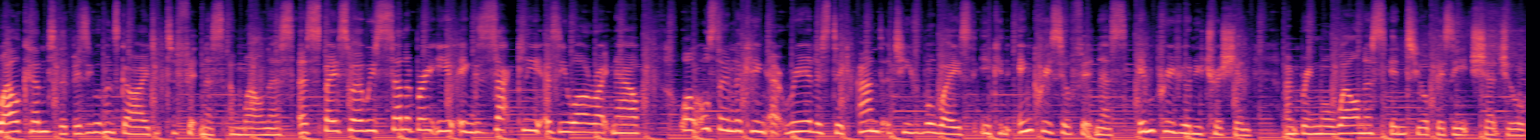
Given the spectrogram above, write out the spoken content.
Welcome to the Busy Woman's Guide to Fitness and Wellness, a space where we celebrate you exactly as you are right now, while also looking at realistic and achievable ways that you can increase your fitness, improve your nutrition, and bring more wellness into your busy schedule.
